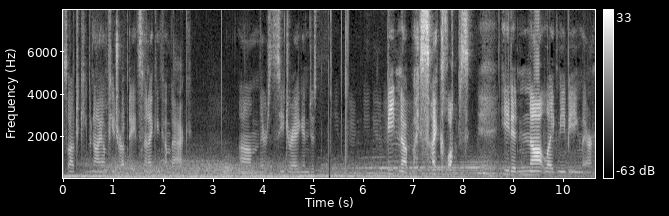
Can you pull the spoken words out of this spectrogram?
So I'll have to keep an eye on future updates, then I can come back. Um, there's the Sea Dragon just beating up my Cyclops. He did not like me being there.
